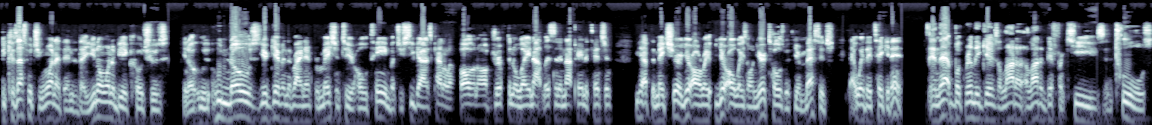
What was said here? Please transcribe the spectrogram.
because that's what you want at the end of the day. You don't want to be a coach who's you know, who, who knows you're giving the right information to your whole team, but you see guys kind of like falling off, drifting away, not listening, not paying attention. you have to make sure you're already you're always on your toes with your message. That way they take it in. And that book really gives a lot of a lot of different keys and tools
